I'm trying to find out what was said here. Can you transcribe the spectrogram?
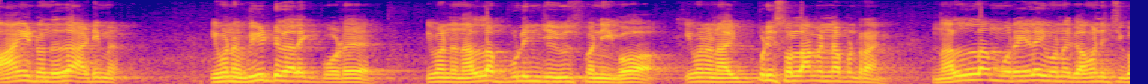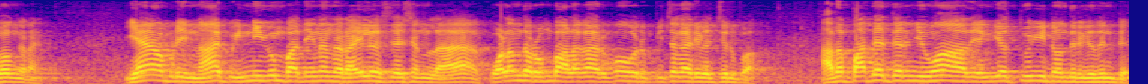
வாங்கிட்டு வந்தது அடிமை. இவனை வீட்டு வேலைக்கு போடு. இவனை நல்லா புளிஞ்சு யூஸ் பண்ணிக்கோ. இவனை நான் இப்படி சொல்லாமல் என்ன பண்ணுறாங்க நல்ல முறையில் இவனை கவனிச்சுக்கோங்கிறேன். ஏன் அப்படின்னா இப்போ இன்றைக்கும் பார்த்தீங்கன்னா இந்த ரயில்வே ஸ்டேஷனில் குழந்தை ரொம்ப அழகாக இருக்கும். ஒரு பிச்சைக்காரி வச்சுருப்பான் அதை பார்த்தே தெரிஞ்சுவோம் அது எங்கேயோ தூக்கிட்டு வந்திருக்குதுன்ட்டு.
